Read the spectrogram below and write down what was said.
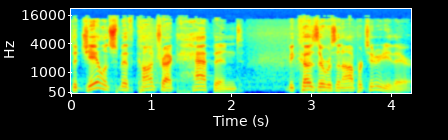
the Jaylon Smith contract happened because there was an opportunity there.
